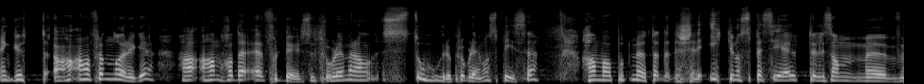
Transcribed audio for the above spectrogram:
en gutt, han var fra Norge. Han, han hadde fordøyelsesproblemer. Han hadde store problemer med å spise. Han var på et møte. Det skjedde ikke noe spesielt liksom, eh,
